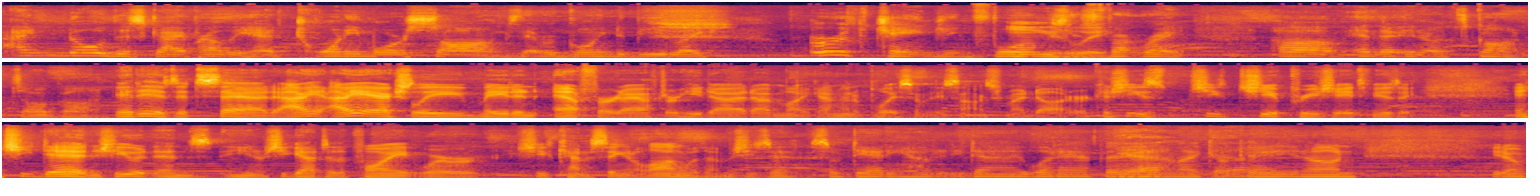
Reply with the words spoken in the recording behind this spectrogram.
I know this guy probably had 20 more songs that were going to be like earth changing for Easily. me. As right, um, and they're- you know it's gone. It's all gone. It is. It's sad. I, I actually made an effort after he died. I'm like, I'm gonna play some of these songs for my daughter because she's she she appreciates music, and she did. And she would and you know she got to the point where she's kind of singing along with him. She said, "So, Daddy, how did he die? What happened?" Yeah, I'm like, yeah. okay, you know, and you know,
